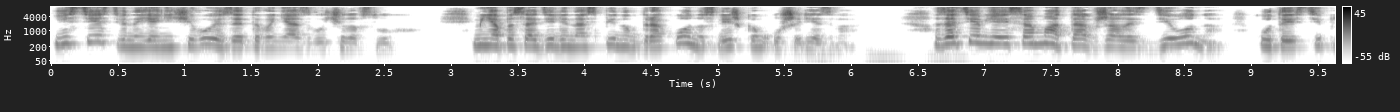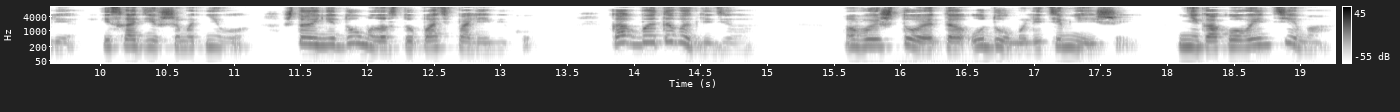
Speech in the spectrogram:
Естественно, я ничего из этого не озвучила вслух. Меня посадили на спину к дракону слишком уж резво. Затем я и сама так вжалась Диона, кутаясь в тепле, исходившим от него, что и не думала вступать в полемику. Как бы это выглядело? Вы что это удумали, темнейший? Никакого интима.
